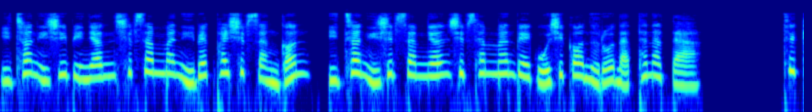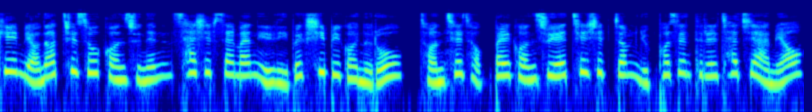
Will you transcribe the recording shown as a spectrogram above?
2022년 13만 283건, 2023년 13만 150건으로 나타났다. 특히 면허 취소 건수는 44만 1212건으로 전체 적발 건수의 70.6%를 차지하며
